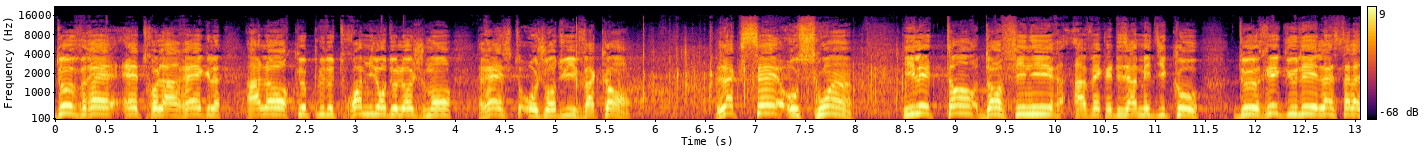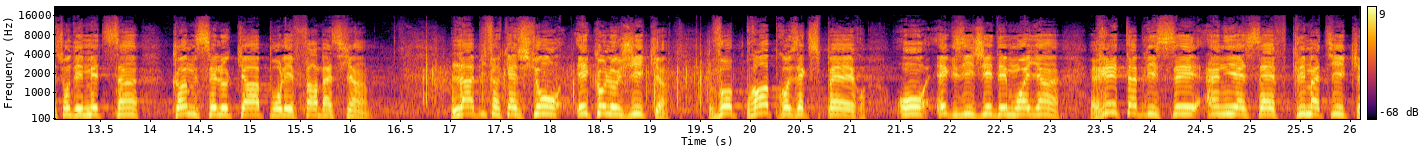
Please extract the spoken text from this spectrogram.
devrait être la règle alors que plus de 3 millions de logements restent aujourd'hui vacants. L'accès aux soins, il est temps d'en finir avec les déserts médicaux, de réguler l'installation des médecins comme c'est le cas pour les pharmaciens. La bifurcation écologique, vos propres experts ont exigé des moyens. Rétablissez un ISF climatique.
